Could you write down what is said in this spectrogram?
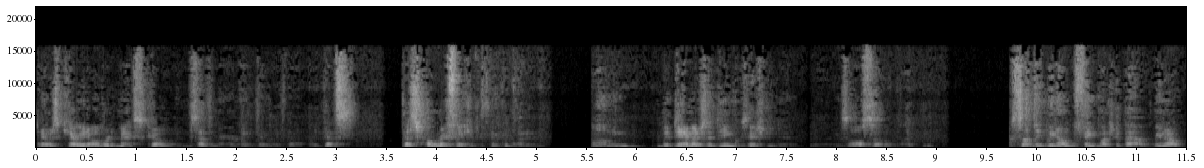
and it was carried over to Mexico and South America and things like that. Like that's that's horrific if you think about it. Um, the damage that the Inquisition did is also like something we don't think much about. You know,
